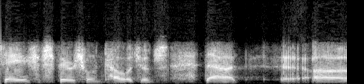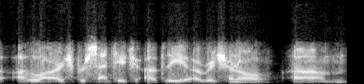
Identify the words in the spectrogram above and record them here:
stage of spiritual intelligence that uh, a large percentage of the original um,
